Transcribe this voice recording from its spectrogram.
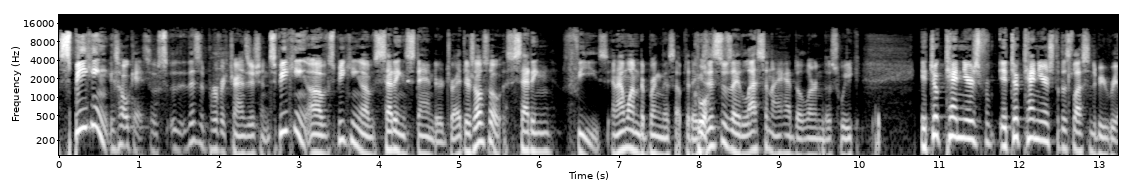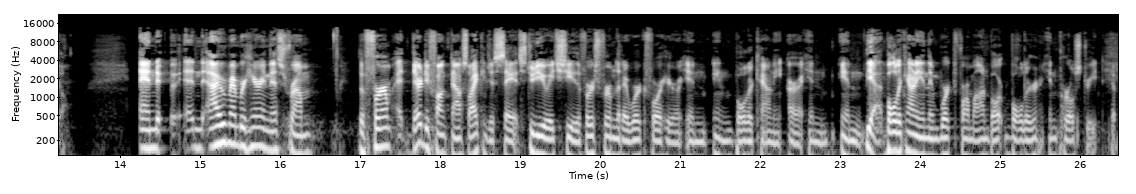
Speaking so okay, so, so this is a perfect transition. Speaking of speaking of setting standards, right? There's also setting fees, and I wanted to bring this up today because Cool. this was a lesson I had to learn this week. It took ten years for it took ten years for this lesson to be real, and and I remember hearing this from the firm. Uh, they're defunct now, so I can just say it. Studio HT, the first firm that I worked for here in in Boulder County, or in in yeah Boulder County, and then worked for them on Boulder in Pearl Street. Yep.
